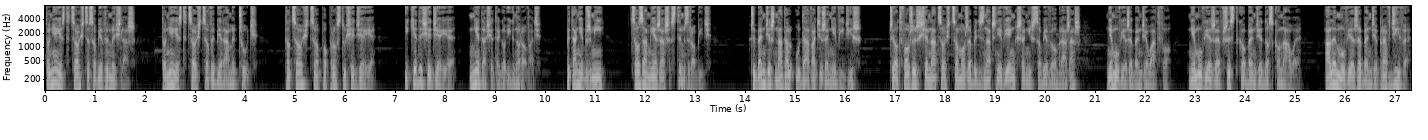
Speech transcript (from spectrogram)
To nie jest coś, co sobie wymyślasz. To nie jest coś, co wybieramy czuć. To coś, co po prostu się dzieje. I kiedy się dzieje, nie da się tego ignorować. Pytanie brzmi, co zamierzasz z tym zrobić? Czy będziesz nadal udawać, że nie widzisz? Czy otworzysz się na coś, co może być znacznie większe niż sobie wyobrażasz? Nie mówię, że będzie łatwo. Nie mówię, że wszystko będzie doskonałe. Ale mówię, że będzie prawdziwe.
